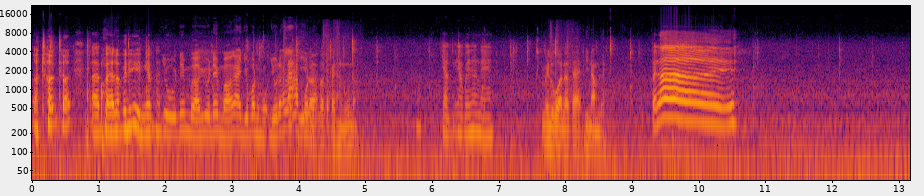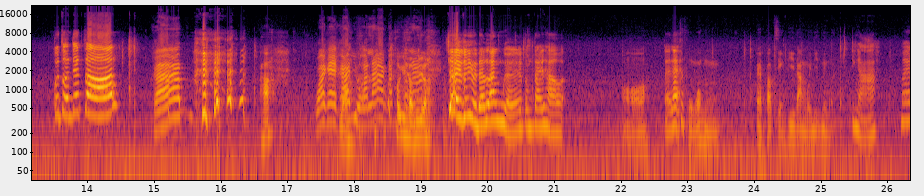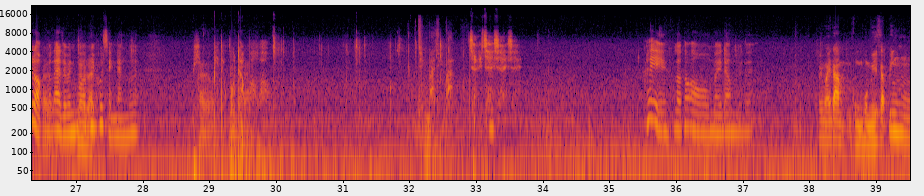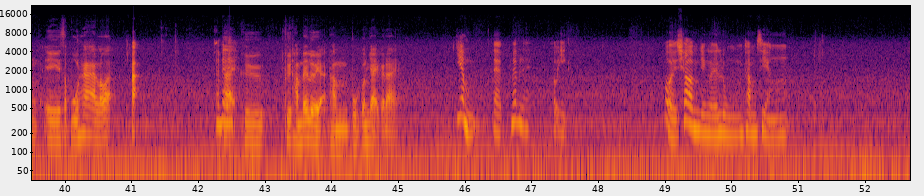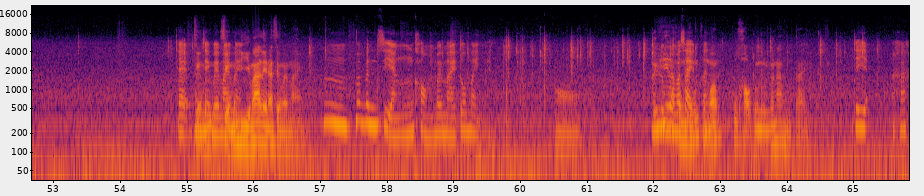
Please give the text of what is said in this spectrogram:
อ๋อโทษโทษไปไปเราไปที่อื่นกันไปอยู่ในเหมืองอยู่ในเหมืองอะอยู่บนหัวอยู่ข้างล่างพี่คุณเราอะเราจะไปทางนู้นเหรอ อยากอยากไปทางไหนอะไม่รู้อะแล้วแต่พี่นำเลย ไปเลยกุศลเจ๊จอง ครับ ฮะ ว่าไงครับอยู่ข้างล่างครับเขาอยู่แถวนี้เหรอ ใช่เขาอยู่ด้านล่างเหมืองตรงใต้เท้าอะอ๋อไปแล้วแต่ผมว่าผมแอบปรับเสียงพี่ดังไว้นิดนึงอะจริงเหรอไม่หรอกเออมันอาจจะเป็นเพราะไม่เป็นไรพี่พูดเสียงดังด้วยเออต้องพูดดังเบาจริงป่ะจริงป่ะๆใช่ใช่ใช่ใช่เฮ้ยเราต้องเอาไม้ดำไปด้วยไม่ไม้ดำผมผมมีแซปปิ้งเอสปูนห้าแล้วอะไม่เป็นใช่ไรคือ คือทำได้เลยอะทำปลูกต้นใหญ่ก็ได้อะเยี่ยม แต่ไม่เป็นไร เอาอีก โอ้ยชอบจริงเลยลุงทำเสียงใช่เสียงทำเสียงมันใบไม้เสียงใหมันม่ดีมากเลยนะเสียงใบไม้อืมมันเป็นเสียงของใบไม้ตัวใหม่ อ๋อเฮ้ยลุงเอามาใส่ตรงนู้นผมมันว่าภูเขาตรงนู้นก็น่าสนใจ จะยฮะ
